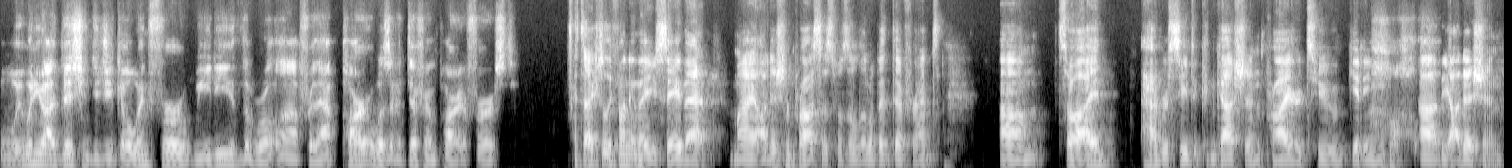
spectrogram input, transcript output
when you auditioned, did you go in for Wheatie the role uh, for that part, or was it a different part at first? It's actually funny that you say that. My audition process was a little bit different. Um, so I had received a concussion prior to getting uh, the audition,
